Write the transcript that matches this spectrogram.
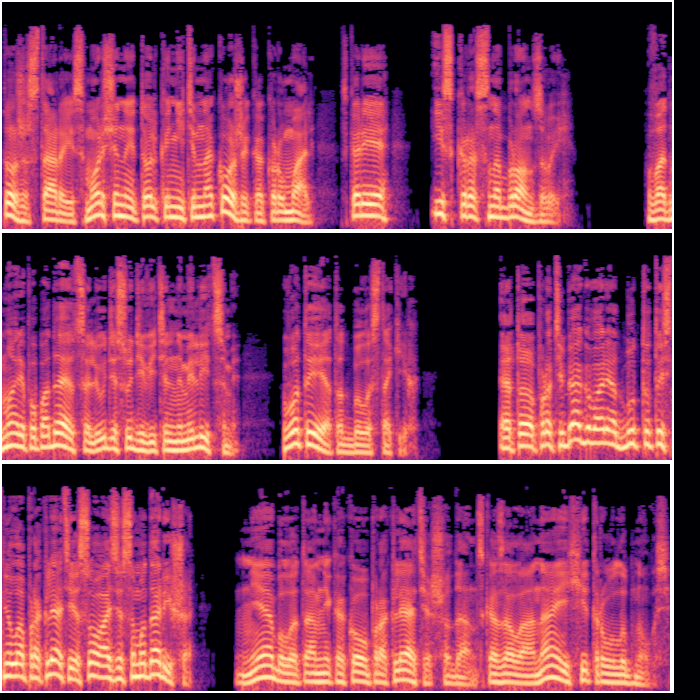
Тоже старый и сморщенный, только не темнокожий, как Румаль, скорее искросно-бронзовый. В Адмаре попадаются люди с удивительными лицами. Вот и этот был из таких. «Это про тебя говорят, будто ты сняла проклятие с оазиса Мадариша». «Не было там никакого проклятия, Шадан», — сказала она и хитро улыбнулась.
